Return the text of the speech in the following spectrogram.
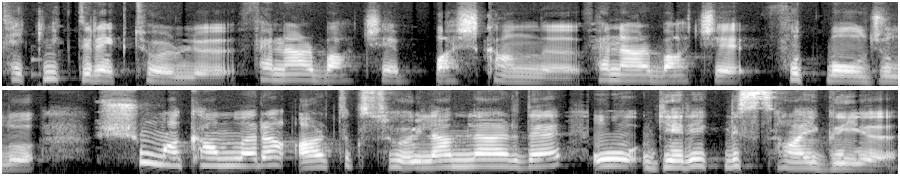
teknik direktörlüğü, Fenerbahçe başkanlığı, Fenerbahçe watch it futbolculuğu şu makamlara artık söylemlerde o gerekli saygıyı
